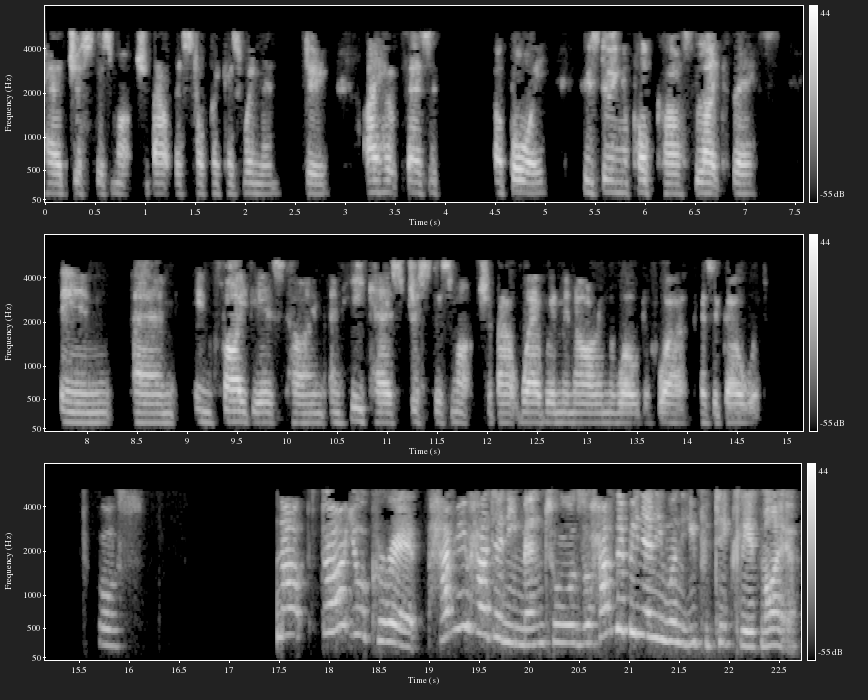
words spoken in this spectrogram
care just as much about this topic as women do. I hope there's a, a boy who's doing a podcast like this in um, in five years' time, and he cares just as much about where women are in the world of work as a girl would. Of course. Now, throughout your career, have you had any mentors, or have there been anyone that you particularly admire?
